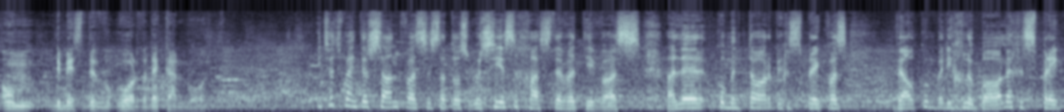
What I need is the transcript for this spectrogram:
om die beste te word wat ek kan word Iets wat baie interessant was is dat ons oorseese gaste wat hier was, hulle kommentaar op die gesprek was welkom by die globale gesprek.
